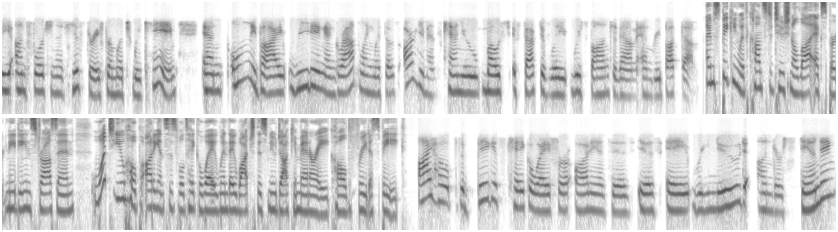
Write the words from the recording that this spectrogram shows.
the unfortunate history from which we came. And only by reading and grappling with those arguments can you most effectively respond to them and rebut them. I'm speaking with constitutional law expert Nadine Strossen. What do you hope audiences will take away when they watch this new documentary called Free to Speak? I hope the biggest takeaway for audiences is a renewed understanding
